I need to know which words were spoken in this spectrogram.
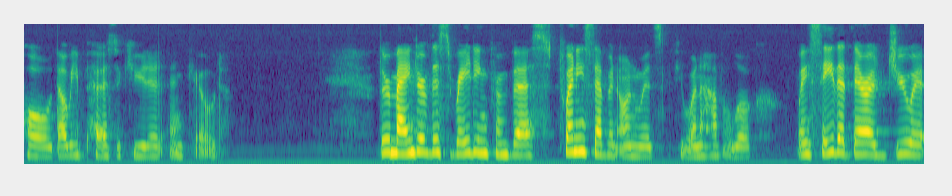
Paul, they'll be persecuted and killed. The remainder of this reading from verse 27 onwards, if you want to have a look, we see that there are Jew-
